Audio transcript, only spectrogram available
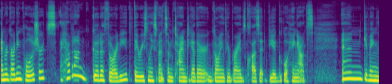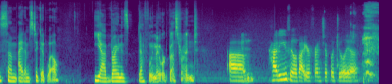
And regarding polo shirts, I have it on good authority that they recently spent some time together going through Brian's closet via Google Hangouts and giving some items to Goodwill. Yeah, Brian is definitely my work best friend. Um, how do you feel about your friendship with Julia?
